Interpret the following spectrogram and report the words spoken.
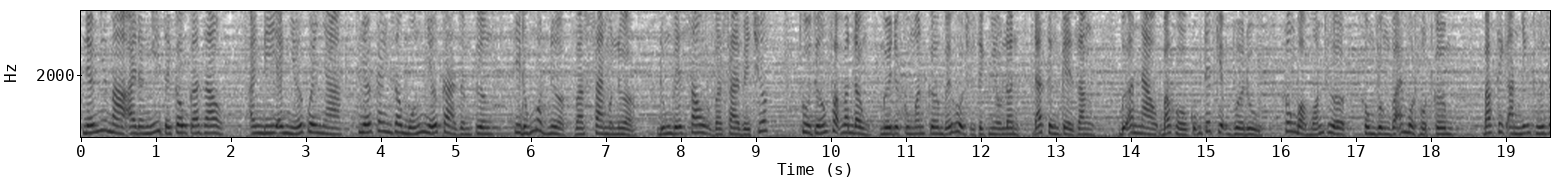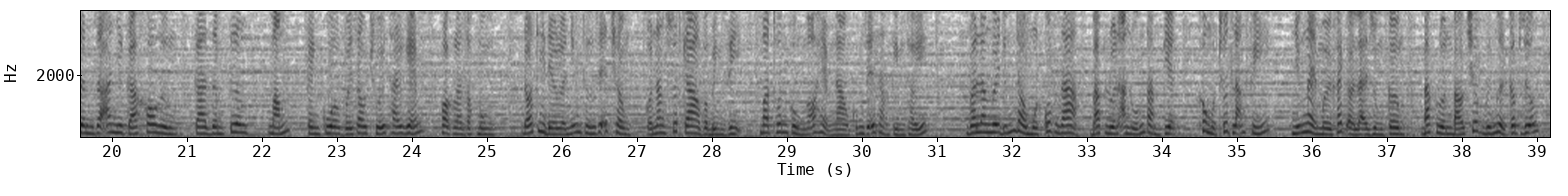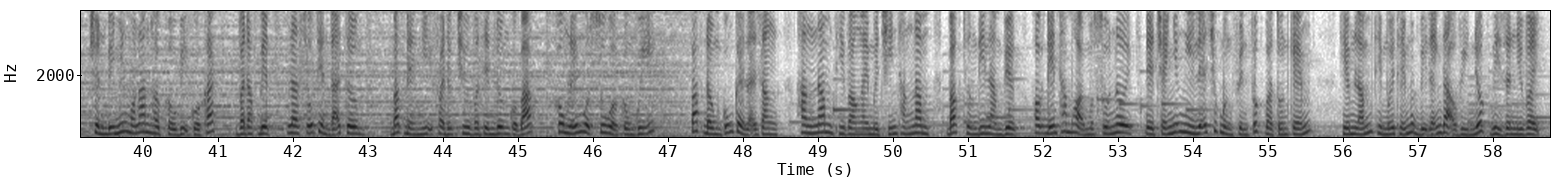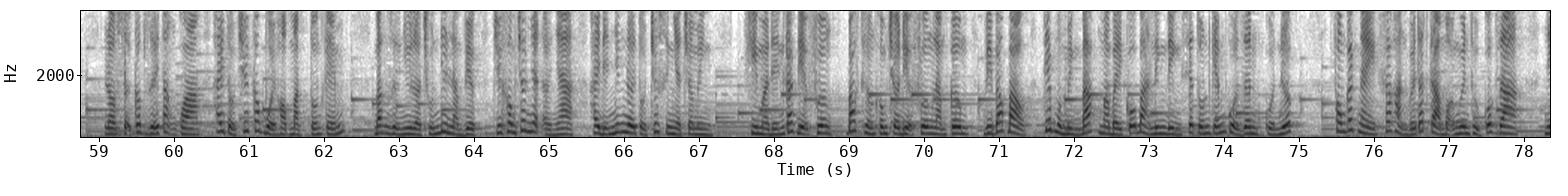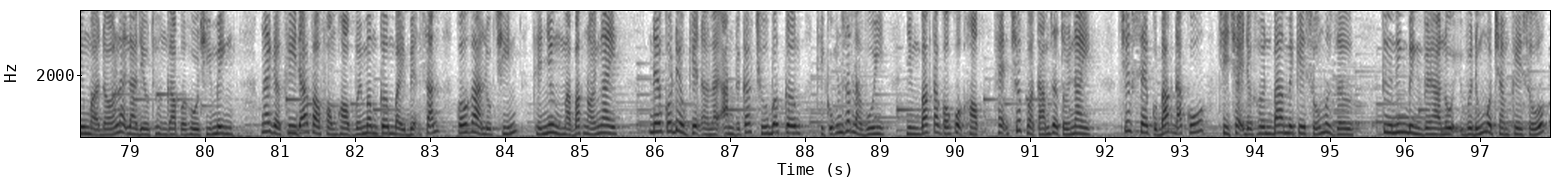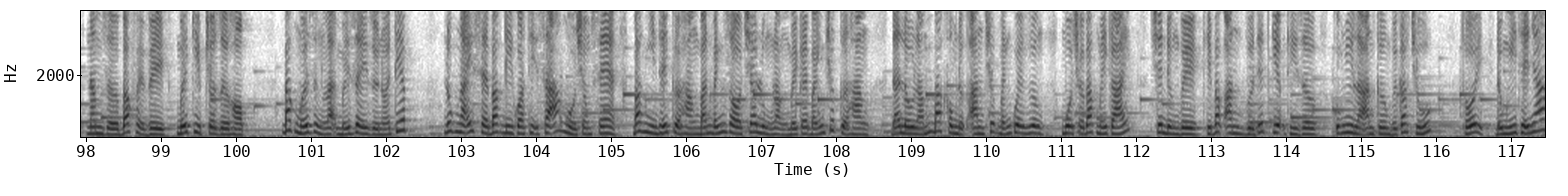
Nếu như mà ai đang nghĩ tới câu cá dao, anh đi anh nhớ quê nhà, nhớ canh rau muống, nhớ cả dầm tương thì đúng một nửa và sai một nửa, đúng vế sau và sai vế trước. Thủ tướng Phạm Văn Đồng, người được cùng ăn cơm với Hồ Chủ tịch nhiều lần, đã từng kể rằng bữa ăn nào bác Hồ cũng tiết kiệm vừa đủ, không bỏ món thừa, không vương vãi một hột cơm. Bác thích ăn những thứ dân dã như cá kho gừng, cà dầm tương, mắm, canh cua với rau chuối thái ghém hoặc là dọc mùng. Đó thì đều là những thứ dễ trồng, có năng suất cao và bình dị mà thôn cùng ngõ hẻm nào cũng dễ dàng tìm thấy. Và là người đứng đầu một quốc gia, bác luôn ăn uống tàn tiện, không một chút lãng phí. Những ngày mời khách ở lại dùng cơm, bác luôn báo trước với người cấp dưỡng, chuẩn bị những món ăn hợp khẩu vị của khách và đặc biệt là số tiền đãi cơm. Bác đề nghị phải được trừ vào tiền lương của bác, không lấy một xu ở công quỹ. Bác Đồng cũng kể lại rằng, hàng năm thì vào ngày 19 tháng 5, bác thường đi làm việc hoặc đến thăm hỏi một số nơi để tránh những nghi lễ chúc mừng phiền phức và tốn kém. Hiếm lắm thì mới thấy một vị lãnh đạo vì nước vì dân như vậy lo sợ cấp dưới tặng quà hay tổ chức các buổi họp mặt tốn kém. Bác dường như là trốn đi làm việc chứ không chấp nhận ở nhà hay đến những nơi tổ chức sinh nhật cho mình. Khi mà đến các địa phương, bác thường không chờ địa phương làm cơm vì bác bảo tiếp một mình bác mà bày cỗ bản linh đình sẽ tốn kém của dân, của nước. Phong cách này khác hẳn với tất cả mọi nguyên thủ quốc gia, nhưng mà đó lại là điều thường gặp ở Hồ Chí Minh. Ngay cả khi đã vào phòng họp với mâm cơm bày biện sẵn, có gà luộc chín, thế nhưng mà bác nói ngay, nếu có điều kiện ở lại ăn với các chú bữa cơm thì cũng rất là vui, nhưng bác đã có cuộc họp hẹn trước vào 8 giờ tối nay. Chiếc xe của bác đã cũ, chỉ chạy được hơn 30 cây số một giờ. Từ Ninh Bình về Hà Nội vừa đúng 100 cây số, 5 giờ bác phải về mới kịp cho giờ họp. Bác mới dừng lại mấy giây rồi nói tiếp. Lúc nãy xe bác đi qua thị xã ngồi trong xe, bác nhìn thấy cửa hàng bán bánh giò treo lủng lẳng mấy cái bánh trước cửa hàng. Đã lâu lắm bác không được ăn chiếc bánh quê hương, mua cho bác mấy cái. Trên đường về thì bác ăn vừa tiết kiệm thì giờ cũng như là ăn cơm với các chú. Thôi, đồng ý thế nhá.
